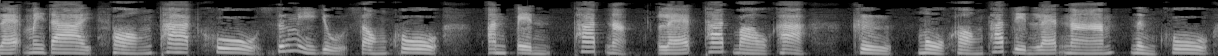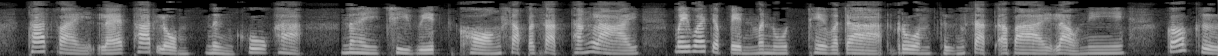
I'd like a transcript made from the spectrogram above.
และไม่ได้ของธาตุคู่ ซึ่งมีอยู่สองคู่ อันเป็นธาตุหนักและธาตุเบาค่ะ คือ หมู่ของธาตุดินและน้ำหนึ่งคู่ธาตุไฟและธาตุลมหนึ่งคู่ค่ะ ในชีวิตของสรรพสัตว์ทั้งหลาย ไม่ว่าจะเป็นมนุษย์เทวดารวมถึงสัตว์อบายเหล่านี้ ก็คือ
